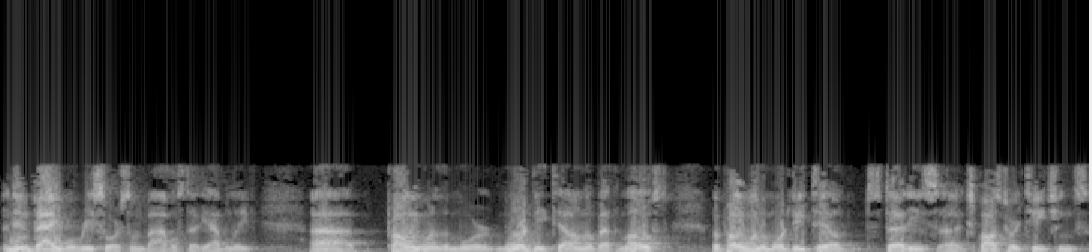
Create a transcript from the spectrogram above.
an invaluable resource on Bible study, I believe. Uh, probably one of the more more detailed. I don't know about the most, but probably one of the more detailed studies, uh, expository teachings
